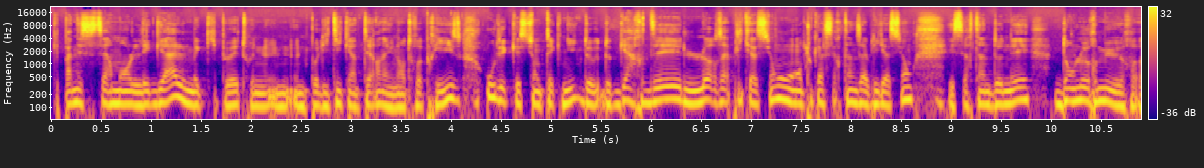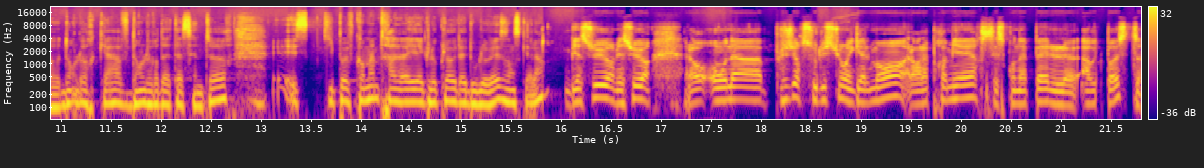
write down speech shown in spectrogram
qui n'est pas nécessairement légale, mais qui peut être une, une, politique interne à une entreprise ou des questions techniques de, de garder leurs applications ou en tout cas certaines applications et certaines données dans leur mur, euh, dans leur cave, dans leur data center. Est-ce qu'ils peuvent quand même travailler avec le cloud AWS dans ce cas-là? Bien sûr, bien sûr. Alors on a plusieurs solutions également. Alors la première, c'est ce qu'on appelle Outpost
